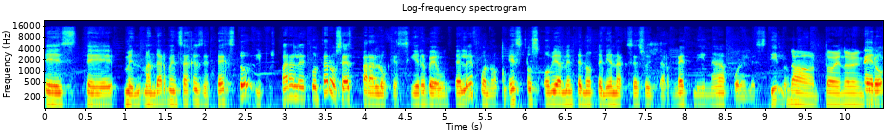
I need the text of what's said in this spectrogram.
este, men- mandar mensajes de texto y pues para de contar, o sea, es para lo que sirve un teléfono. Estos obviamente no tenían acceso a internet ni nada por el estilo, No, todavía no era Pero-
